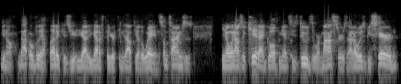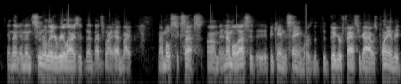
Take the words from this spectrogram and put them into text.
you know not overly athletic is you you got you got to figure things out the other way. And sometimes is you know, when I was a kid, I'd go up against these dudes that were monsters, and I'd always be scared. And then, and then sooner or later, realize that, that that's when I had my my most success. Um, and in MLS, it, it became the same. Where the, the bigger, faster guy I was playing, they,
